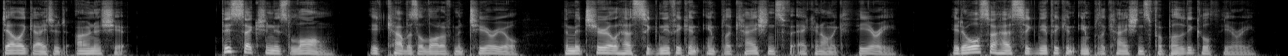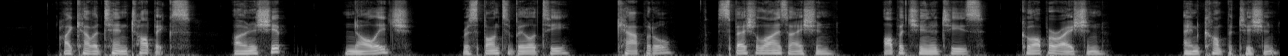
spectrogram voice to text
Delegated Ownership this section is long. It covers a lot of material. The material has significant implications for economic theory. It also has significant implications for political theory. I cover 10 topics ownership, knowledge, responsibility, capital, specialization, opportunities, cooperation, and competition,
